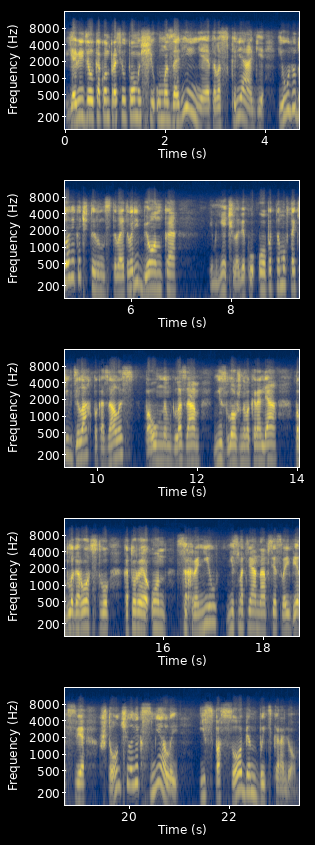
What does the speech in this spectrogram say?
Я видел, как он просил помощи у Мазарини, этого скряги, и у Людовика XIV, этого ребенка, и мне, человеку опытному в таких делах, показалось по умным глазам незложенного короля, по благородству, которое он сохранил, несмотря на все свои бедствия, что он человек смелый и способен быть королем.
